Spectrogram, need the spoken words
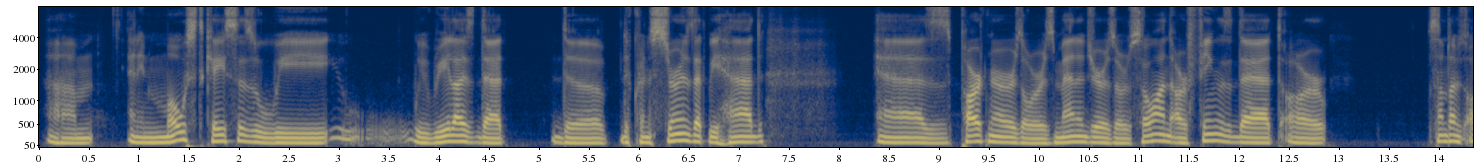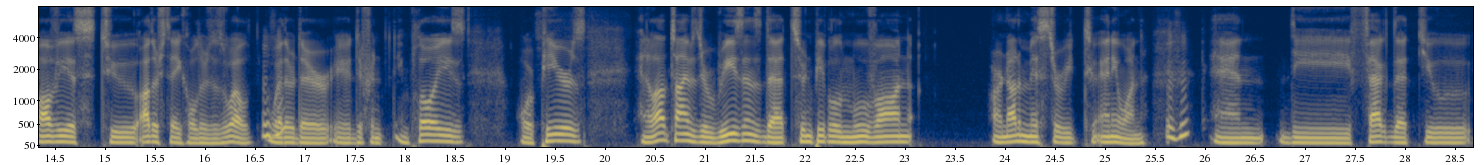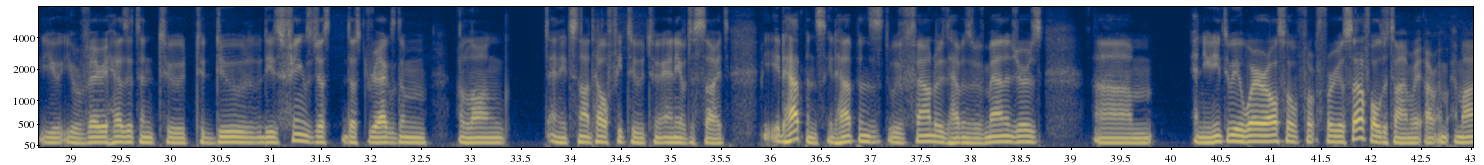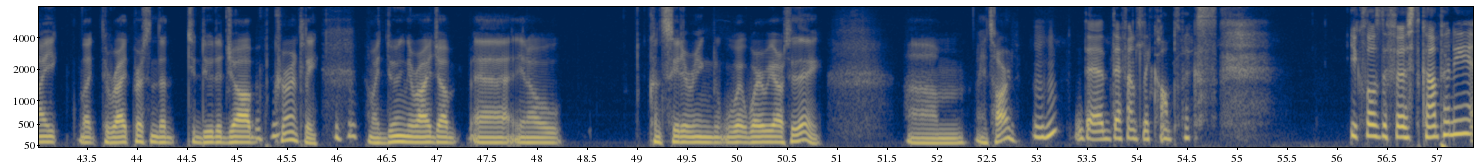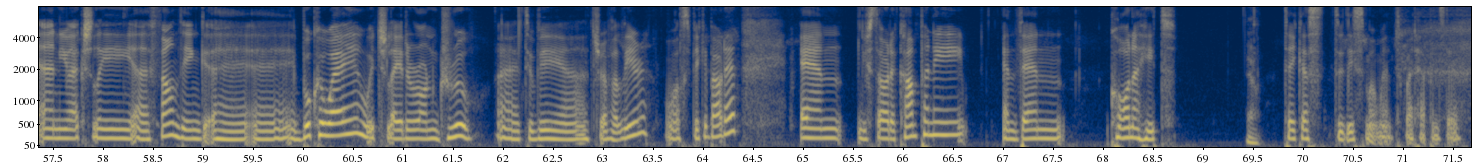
Um, and in most cases, we we realized that the the concerns that we had as partners or as managers or so on are things that are sometimes obvious to other stakeholders as well, Mhm. whether they're uh, different employees or peers. And a lot of times, the reasons that certain people move on are not a mystery to anyone Mhm. and the fact that you, you you're very hesitant to to do these things just just drags them along and it's not healthy to to any of the sides it happens. It happens with founders it happens with managers. Um, and you need to be aware also for, for yourself all the time. Am, am i like the right person that to do the job Mhm. currently? Mhm. am i doing the right job uh, you know considering wh- where we are today? Um, it's hard. Hmm They're definitely complex. You closed the first company and you actually uh, founding a, a Bookaway, which later on grew uh, to be a Travelier. We'll speak about it. And you start a company and then Corona hit. Yeah. Take us to this moment. What happens there?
